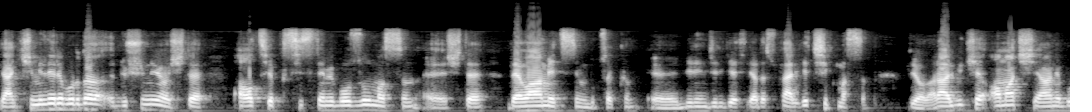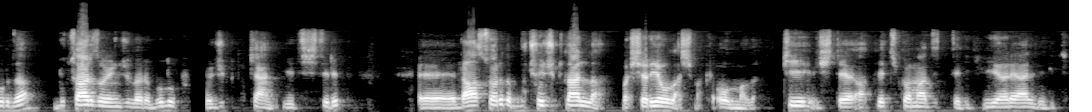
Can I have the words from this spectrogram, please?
Yani kimileri burada düşünüyor işte altyapı sistemi bozulmasın, e, işte devam etsin bu takım, e, birinci lige ya da Süper Lig'e çıkmasın diyorlar. Halbuki amaç yani burada bu tarz oyuncuları bulup çocukken yetiştirip e, daha sonra da bu çocuklarla başarıya ulaşmak olmalı. Ki işte Atletico Madrid dedik, Villarreal dedik.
